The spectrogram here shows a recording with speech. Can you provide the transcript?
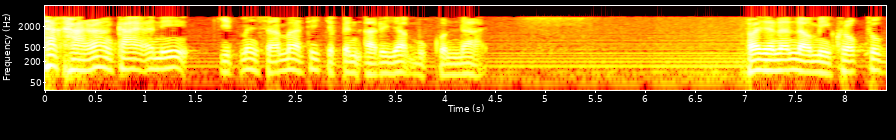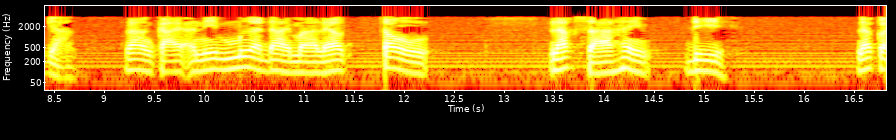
ถ้าขาดร่างกายอันนี้จิตไม่สามารถที่จะเป็นอริยบุคคลได้ เพราะฉะนั้นเรามีครบทุกอย่าง ร่างกายอันนี้เมื่อได้มาแล้วต้องรักษาให้ดี แล้วก็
